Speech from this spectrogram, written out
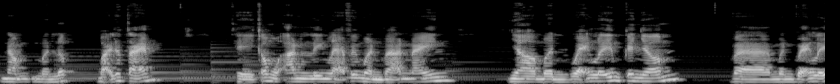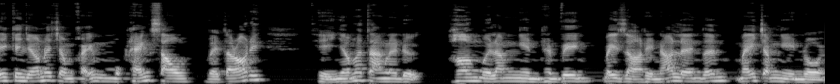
năm mình lớp 7 lớp 8 thì có một anh liên lạc với mình và anh ấy nhờ mình quản lý một cái nhóm và mình quản lý cái nhóm đó trong khoảng một tháng sau về tarot ấy thì nhóm nó tăng lên được hơn 15.000 thành viên. Bây giờ thì nó lên đến mấy trăm nghìn rồi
